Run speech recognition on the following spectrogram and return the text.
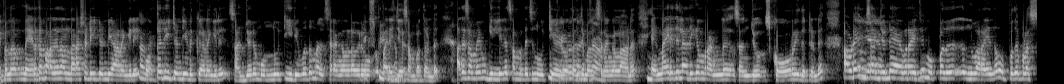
ഇപ്പൊ നേരത്തെ പറഞ്ഞത് അന്താരാഷ്ട്ര ടി ട്വന്റി ആണെങ്കിൽ മൊത്തം ടി ട്വന്റി എടുക്കുകയാണെങ്കിൽ സഞ്ജുവിന് മുന്നൂറ്റി ഇരുപത് മത്സരങ്ങളുടെ ഒരു പരിചയ സമ്പത്തുണ്ട്. അതേസമയം ഗില്ലിനെ സംബന്ധിച്ച് നൂറ്റി എഴുപത്തി അഞ്ച് മത്സരങ്ങളിലാണ്. എണ്ണായിരത്തിലധികം റണ്ണ് സഞ്ജു സ്കോർ ചെയ്തിട്ടുണ്ട്. അവിടെയും സഞ്ജുവിന്റെ ആവറേജ് മുപ്പത് എന്ന് പറയുന്ന മുപ്പത് പ്ലസ്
